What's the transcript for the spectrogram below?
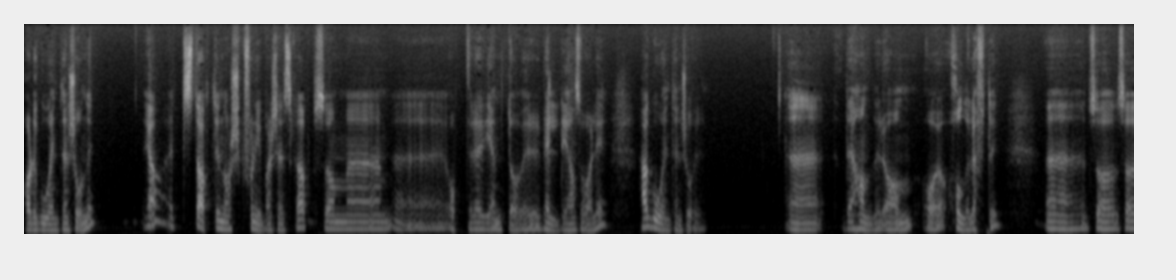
har du gode intensjoner? ja, et statlig norsk fornybarselskap som eh, opptrer jevnt over veldig ansvarlig, har gode intensjoner. Eh, det handler om å holde løfter. Uh, så, så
